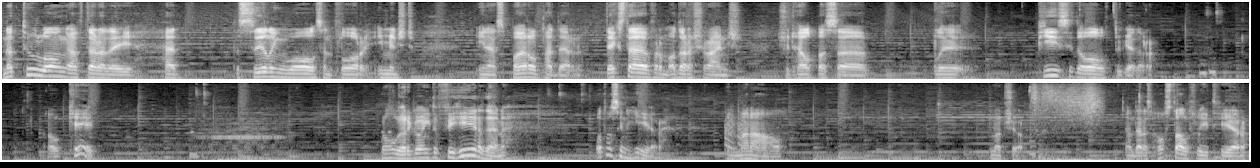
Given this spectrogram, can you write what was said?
Not too long after they had the ceiling, walls, and floor imaged in a spiral pattern, text uh, from other shrines should help us uh, piece it all together. Okay. Well, we're going to Fihir then. What was in here? In Manahal? Not sure. And there's a hostile fleet here.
